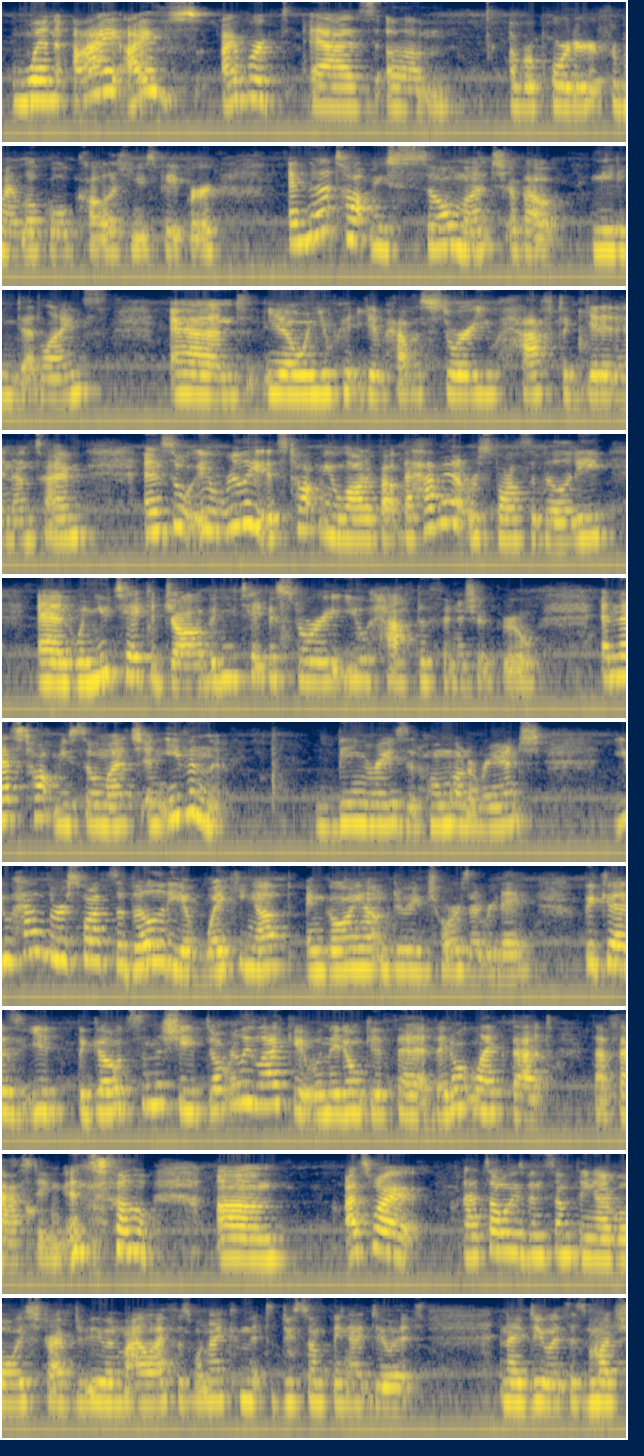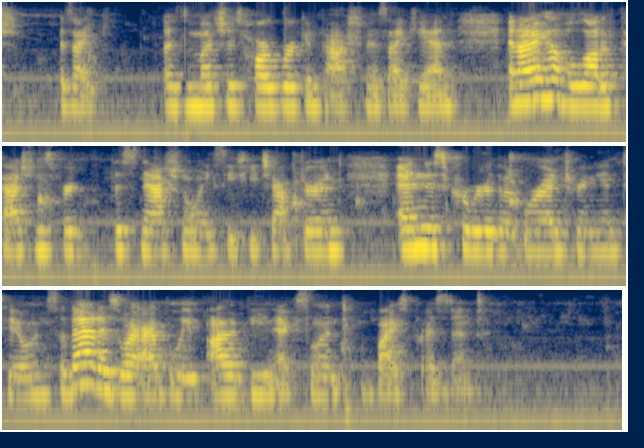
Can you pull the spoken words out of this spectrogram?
when I I've I've worked as um, a reporter for my local college newspaper, and that taught me so much about meeting deadlines. And you know, when you have a story, you have to get it in on time. And so it really it's taught me a lot about that having that responsibility. And when you take a job and you take a story, you have to finish it through. And that's taught me so much. And even being raised at home on a ranch, you have the responsibility of waking up and going out and doing chores every day because you, the goats and the sheep don't really like it when they don't get fed. They don't like that that fasting, and so um, that's why that's always been something I've always strived to do in my life. Is when I commit to do something, I do it, and I do it as much as I as much as hard work and passion as I can. And I have a lot of passions for this national ACT chapter and, and this career that we're entering into. And so that is why I believe I would be an excellent vice president.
